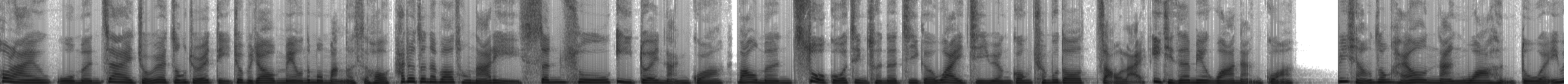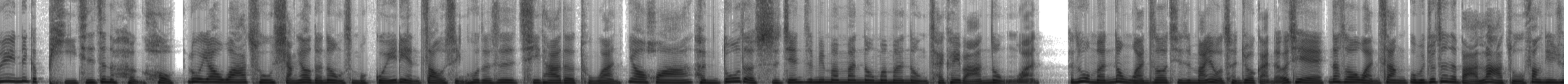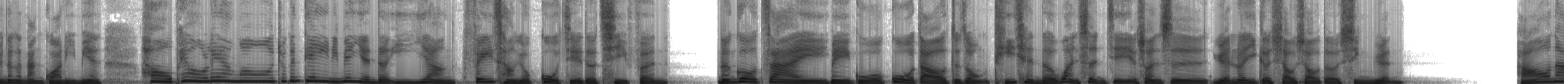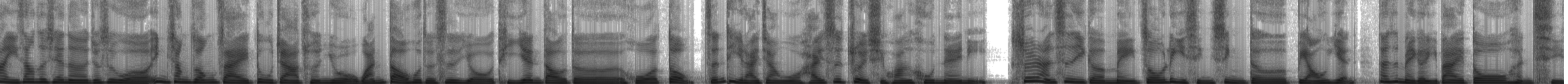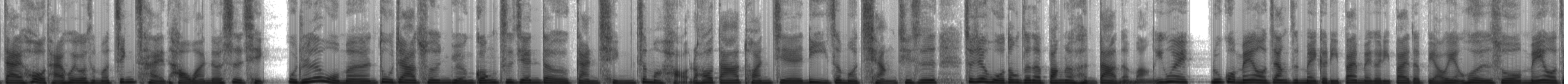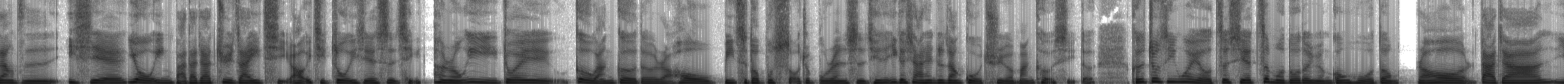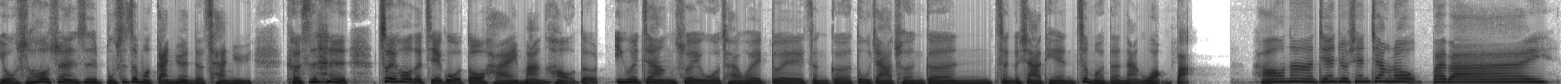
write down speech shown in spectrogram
后来我们在九月中、九月底就比较没有那么忙的时候，他就真的不知道从哪里生出一堆南瓜，把我们硕果仅存的几个外籍员工全部都找来，一起在那边挖南瓜，比想象中还要难挖很多诶，因为那个皮其实真的很厚，如果要挖出想要的那种什么鬼脸造型或者是其他的图案，要花很多的时间，这边慢慢弄、慢慢弄，才可以把它弄完。可是我们弄完之后，其实蛮有成就感的，而且那时候晚上，我们就真的把蜡烛放进去那个南瓜里面，好漂亮哦，就跟电影里面演的一样，非常有过节的气氛。能够在美国过到这种提前的万圣节，也算是圆了一个小小的心愿。好，那以上这些呢，就是我印象中在度假村有玩到或者是有体验到的活动。整体来讲，我还是最喜欢 Who Nanny。虽然是一个每周例行性的表演，但是每个礼拜都很期待后台会有什么精彩好玩的事情。我觉得我们度假村员工之间的感情这么好，然后大家团结力这么强，其实这些活动真的帮了很大的忙，因为。如果没有这样子每个礼拜每个礼拜的表演，或者是说没有这样子一些诱因把大家聚在一起，然后一起做一些事情，很容易就会各玩各的，然后彼此都不熟，就不认识。其实一个夏天就这样过去了，蛮可惜的。可是就是因为有这些这么多的员工活动，然后大家有时候虽然是不是这么么甘愿的参与，可是 最后的结果都还蛮好的。因为这样，所以我才会对整个度假村跟整个夏天。这么的难忘吧？好，那今天就先这样喽，拜拜。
